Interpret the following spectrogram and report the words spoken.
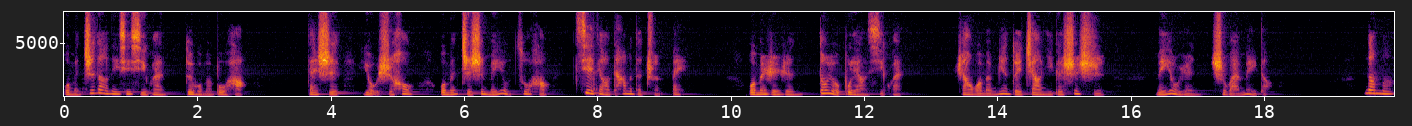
我们知道那些习惯对我们不好，但是有时候我们只是没有做好戒掉他们的准备。我们人人都有不良习惯，让我们面对这样一个事实：没有人是完美的。那么，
